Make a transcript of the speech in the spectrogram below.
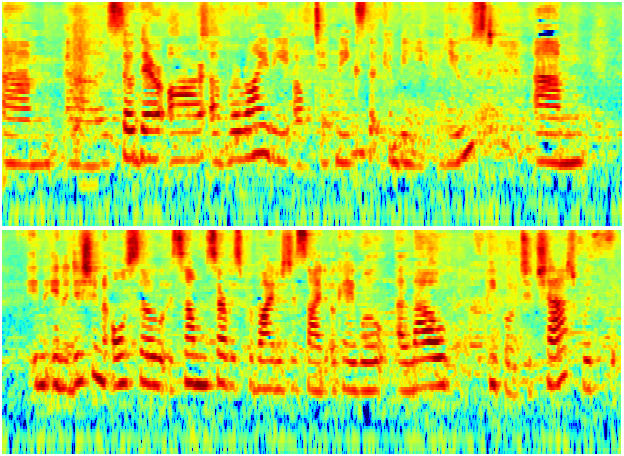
Um, uh, so there are a variety of techniques that can be used. Um, in, in addition, also some service providers decide, okay, we'll allow people to chat with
